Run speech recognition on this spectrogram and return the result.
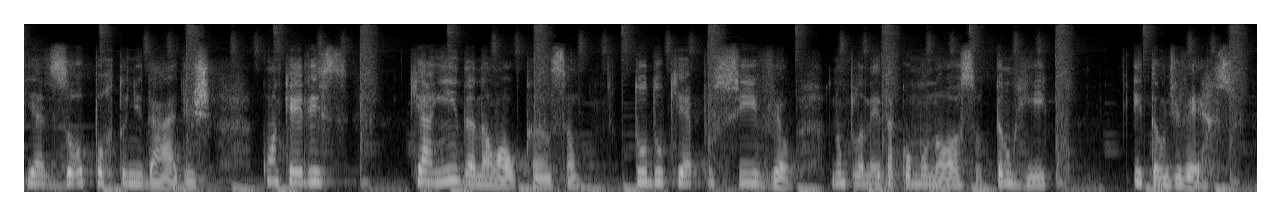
e as oportunidades com aqueles que ainda não alcançam tudo o que é possível num planeta como o nosso, tão rico e tão diverso.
